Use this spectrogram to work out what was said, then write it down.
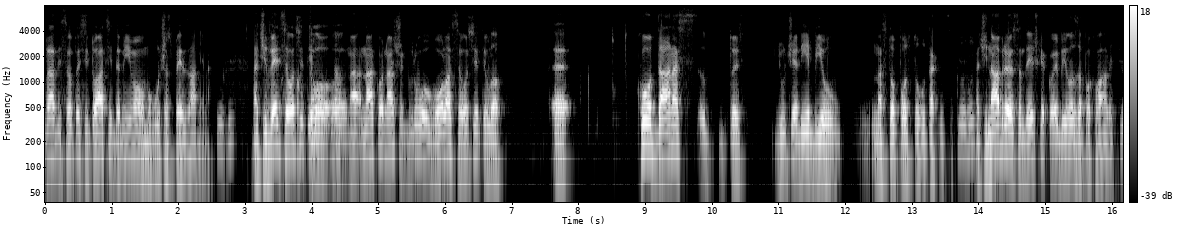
radi se o toj situaciji da mi imamo mogućnost pet zamjena. uh Znači već se pa osjetilo, na, nakon našeg drugog gola se osjetilo e, ko danas, to jest jučer nije bio na 100% u utakmici. uh Znači nabrojao sam dečke koje je bilo za pohvaliti.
